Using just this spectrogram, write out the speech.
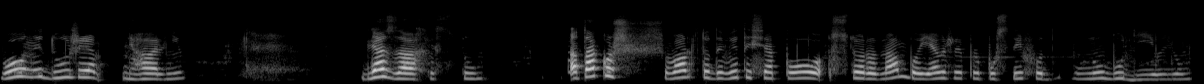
Бо вони дуже гарні для захисту. А також варто дивитися по сторонам, бо я вже пропустив одну будівлю.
